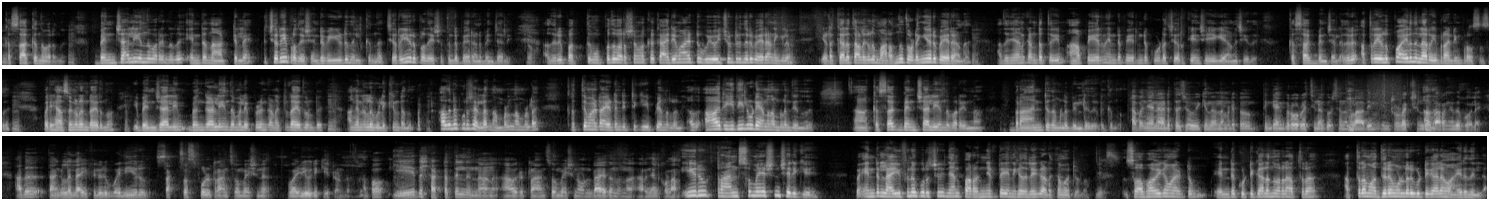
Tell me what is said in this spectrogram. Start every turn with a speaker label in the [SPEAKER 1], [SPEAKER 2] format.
[SPEAKER 1] Kazakh എന്ന് പറയുന്നത്. ബെഞ്ചാലി എന്ന് പറയുന്നത് എന്റെ നാട്ടിലെ ഒരു ചെറിയ പ്രദേശം. എന്റെ വീട് നിൽക്കുന്ന ചെറിയൊരു പ്രദേശത്തിന്റെ പേരാണ് ബെഞ്ചാലി. അതൊരു പത്ത് മുപ്പത് വർഷമൊക്കെ കാര്യമായിട്ട് ഉപയോഗിച്ചുകൊണ്ടിരുന്നൊരു പേരാണെങ്കിലും ഇടക്കാലത്ത് ആളുകൾ മറന്നു തുടങ്ങിയ ഒരു പേരാണ്. അത് ഞാൻ കണ്ടെത്തുകയും ആ പേരിന് എന്റെ പേരിന്റെ കൂടെ ചേർക്കുകയും ചെയ്യുകയാണ് ചെയ്തത്. കസാഖ് ബെഞ്ചാലി. അതൊരു അത്ര എളുപ്പമായിരുന്നില്ല റീബ്രാൻഡിങ് പ്രോസസ്സ് പരിഹാസങ്ങൾ ഉണ്ടായിരുന്നു ഈ ബെഞ്ചാലിയും ബംഗാളിയും തമ്മിൽ എപ്പോഴും കണക്റ്റഡ് ആയതുകൊണ്ട് അങ്ങനെയുള്ള വിളിക്കേണ്ടത്. ബട്ട് അതിനെക്കുറിച്ചല്ല നമ്മൾ നമ്മുടെ കൃത്യമായിട്ട് ഐഡന്റിറ്റി കീപ്പ് ചെയ്യുക എന്നുള്ളത് അത് ആ രീതിയിലൂടെയാണ് നമ്മൾ എന്ത് ചെയ്യുന്നത്? കസാഖ് ബെഞ്ചാലി എന്ന് പറയുന്ന ബ്രാൻഡ് നമ്മൾ ബിൽഡ് ചെയ്തെടുക്കുന്നത്.
[SPEAKER 2] അപ്പോൾ ഞാൻ അടുത്ത ചോദിക്കുന്നത് നമ്മുടെ ഇപ്പോൾ തിങ്ക് ആൻഡ് ഗ്രോ റിച്ചിനെ കുറിച്ച് നമ്മൾ ആദ്യം ഇൻട്രൊഡക്ഷനിൽ പറഞ്ഞതുപോലെ അത് താങ്കളുടെ ലൈഫിൽ ഒരു വലിയൊരു സക്സസ്ഫുൾ ട്രാൻസ്ഫോർമേഷന് വഴിയൊരുക്കിയിട്ടുണ്ട്. അപ്പോൾ ഏത് ഘട്ടത്തിൽ നിന്നാണ് ആ ഒരു ട്രാൻസ്ഫോർമേഷൻ ഉണ്ടായതെന്ന് അറിഞ്ഞാൽ കൊള്ളാം.
[SPEAKER 1] ഈ ഒരു ട്രാൻസ്ഫോർമേഷൻ ശരിക്ക് ഇപ്പം എന്റെ ലൈഫിനെ കുറിച്ച് ഞാൻ പറഞ്ഞിട്ടേ എനിക്കതിലേക്ക് കടക്കാൻ പറ്റുള്ളൂ. സ്വാഭാവികമായിട്ടും എന്റെ കുട്ടിക്കാലം എന്ന് പറഞ്ഞാൽ അത്ര അത്ര മധുരമുള്ളൊരു കുട്ടിക്കാലമായിരുന്നില്ല.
